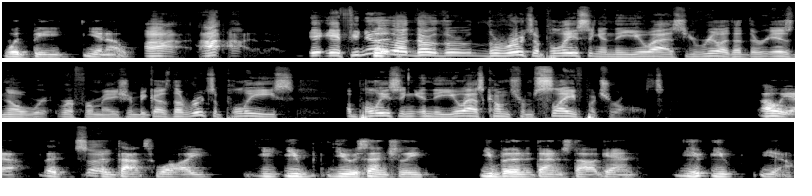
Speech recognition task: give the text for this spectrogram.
would be you know. Uh, I, I, if you knew but, the, the, the roots of policing in the U.S., you realize that there is no re- reformation because the roots of police of policing in the U.S. comes from slave patrols. Oh yeah, so, that's why you, you you essentially you burn it down and start again. You you you know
